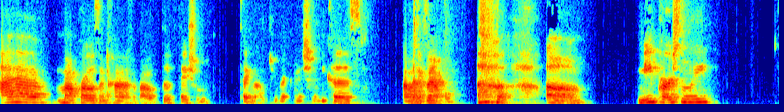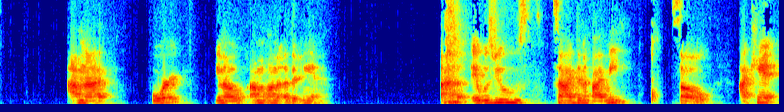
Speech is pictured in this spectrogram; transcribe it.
I have my pros and cons about the facial technology recognition because I'm an example. um, me personally, I'm not for it. You know, I'm on the other end. it was used to identify me. So I can't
